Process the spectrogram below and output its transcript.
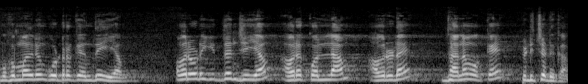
മുഹമ്മദിനും കൂട്ടർക്ക് എന്ത് ചെയ്യാം? അവരോട് യുദ്ധം ചെയ്യാം അവരെ കൊല്ലാം അവരുടെ ധനമൊക്കെ പിടിച്ചെടുക്കാം.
